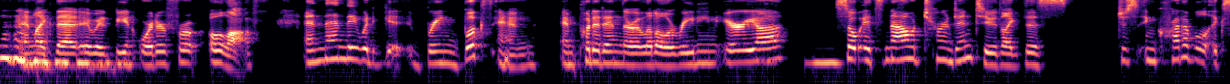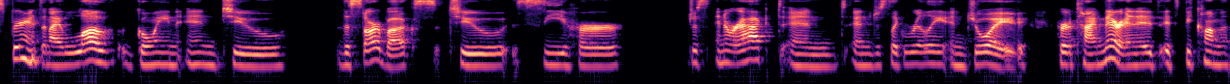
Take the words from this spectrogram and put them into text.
and like that it would be an order for olaf and then they would get bring books in and put it in their little reading area mm-hmm. so it's now turned into like this just incredible experience and i love going into the starbucks to see her just interact and and just like really enjoy her time there. And it, it's become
